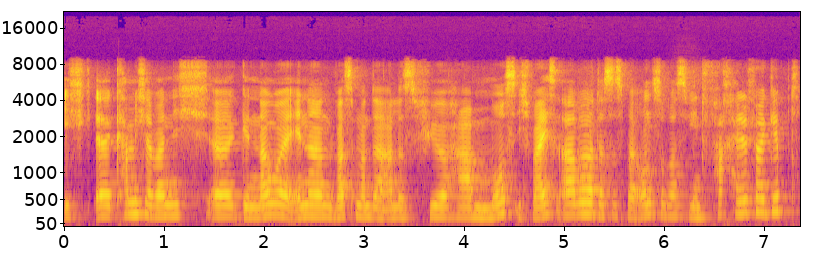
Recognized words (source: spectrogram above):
Ich äh, kann mich aber nicht äh, genau erinnern, was man da alles für haben muss. Ich weiß aber, dass es bei uns sowas wie einen Fachhelfer gibt.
